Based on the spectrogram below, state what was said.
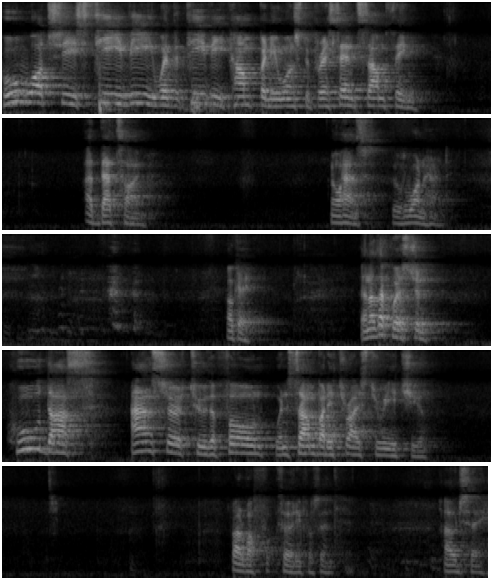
Who watches TV when the TV company wants to present something at that time? No hands. There was one hand. Okay. Another question. Who does answer to the phone when somebody tries to reach you? About 30%, I would say.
